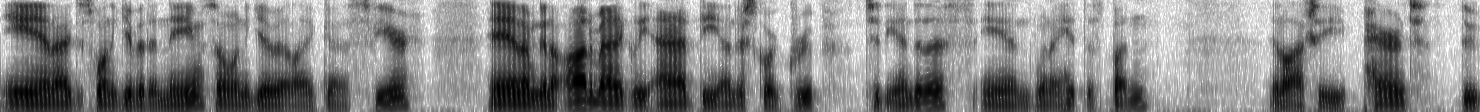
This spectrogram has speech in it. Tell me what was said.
and I just want to give it a name. So I want to give it like a sphere, and I'm going to automatically add the underscore group to the end of this, and when I hit this button, it'll actually parent th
